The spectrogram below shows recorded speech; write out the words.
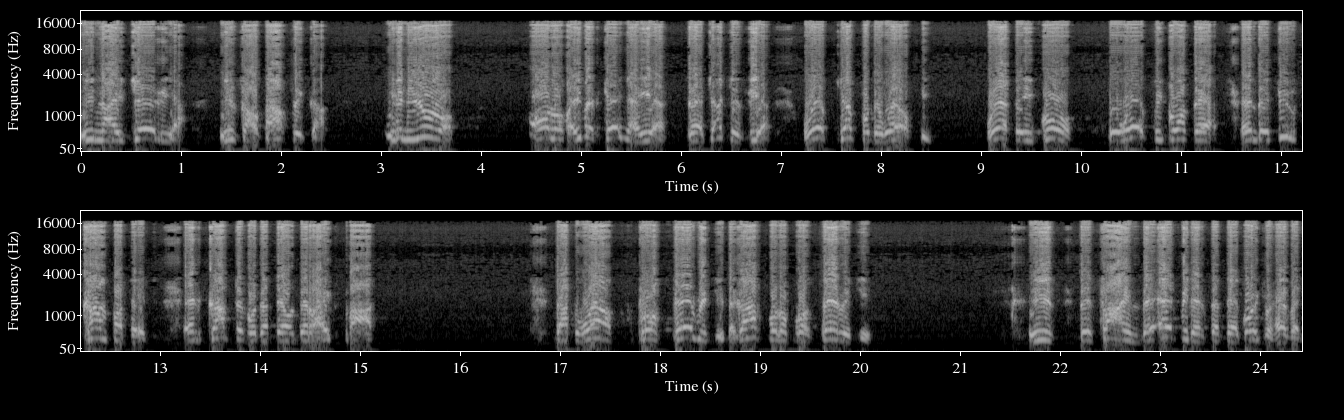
in Nigeria, in South Africa, in Europe, all over, even Kenya here, there are churches here, where just for the wealthy, where they go, the wealthy go there, and they feel comforted and comfortable that they're on the right path. That wealth, prosperity, the gospel of prosperity is the sign, the evidence that they're going to heaven.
